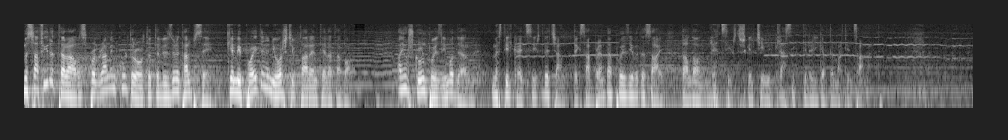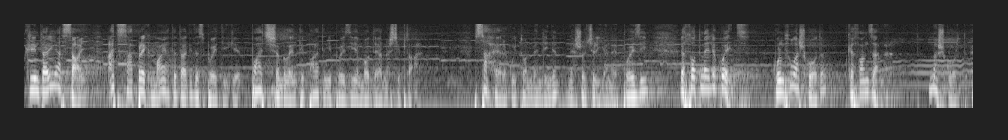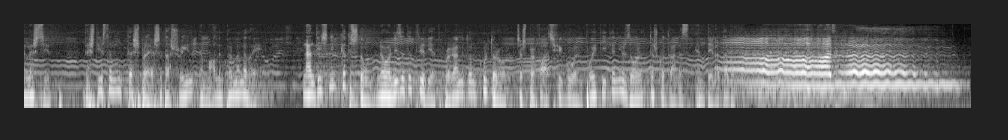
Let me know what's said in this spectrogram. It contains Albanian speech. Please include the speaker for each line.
Speaker 1: Mysafire të radhës në programin kulturor të Televizionit Apollon, kemi poeten e njohur shqiptare Entela Tabaku. Ajo shkruan poezi moderne, me stil krejtësisht të veçantë, teksa brenda poezive të saj dallon lehtësisht shkëlqimin klasik të lirikave të Martin Camajt. Krijimtaria e saj, aq sa prek majat e traditës poetike, po aq shëmbëllen tiparet e një poezie moderne shqiptare. Sa herë e kujton vendlindjen në shoqëri a në poezi, e thotë me elokuencë, Kur më thua Shkodër, ke thanë zemër. Më shkurt e më shqip, vështirë se mund të shprehësh dashurinë e mallin për mëmëdhenë. Na ndiqni këtë shtunë në orën njëzet e tridhjetë programin tonë kulturor që shpërfaq figurën poetike njerëzore të shkodranës Entela Tabaj.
